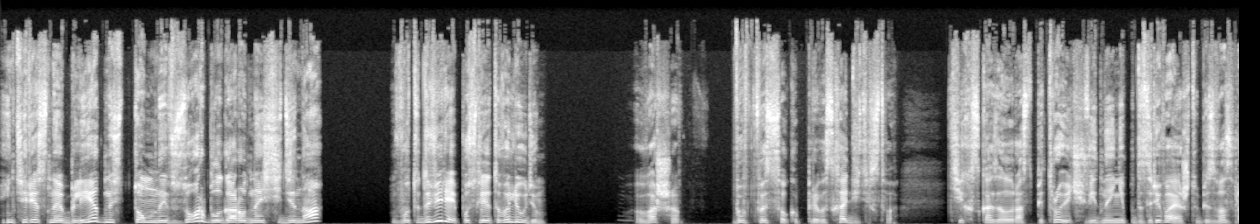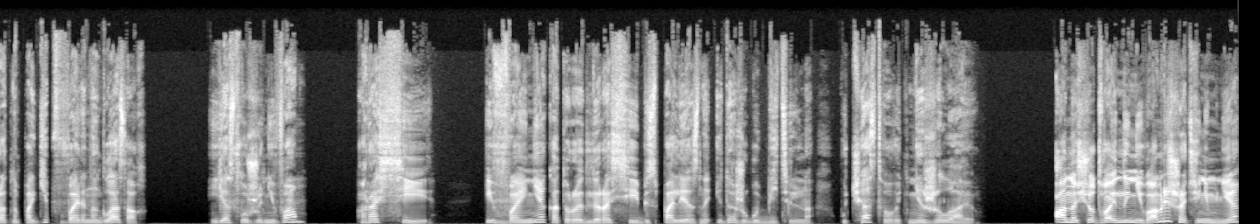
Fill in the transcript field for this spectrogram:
Интересная бледность, томный взор, благородная седина. Вот и доверяй после этого людям. Ваше высокопревосходительство, тихо сказал Раст Петрович, видно и не подозревая, что безвозвратно погиб в Вариных глазах. Я служу не вам, а России и в войне, которая для России бесполезна и даже губительна, участвовать не желаю. А насчет войны не вам решать и не мне.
